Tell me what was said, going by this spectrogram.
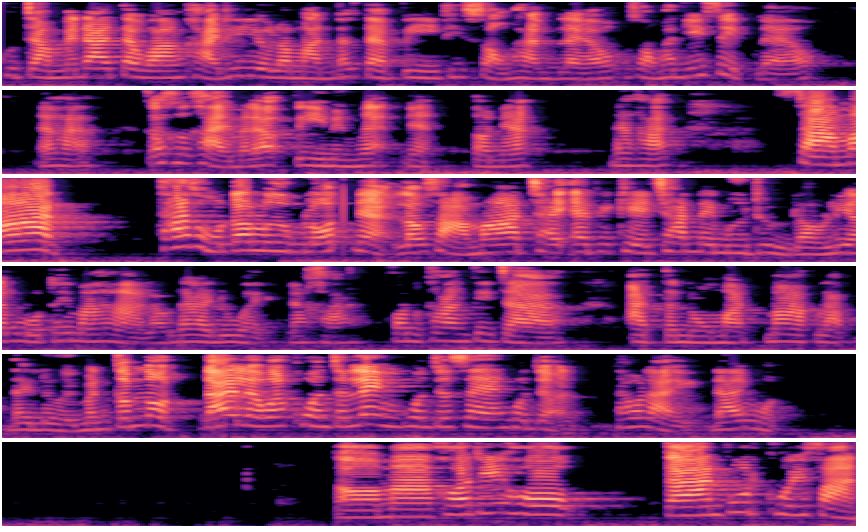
คุณจำไม่ได้แต่วางขายที่เยอรมันตั้งแต่ปีที่ 2000 แล้ว 2020 แล้วนะคะ ก็คือขายมาแล้วปีหนึ่งแหละเนี่ยตอนนี้นะคะ สามารถถ้าสมมติเราลืมรถเนี่ยเราสามารถใช้แอปพลิเคชันในมือถือเราเรียกรถให้มาหาเราได้ด้วยนะคะ ค่อนข้างที่จะอัตโนมัติมากหลับได้เลย มันกำหนดได้เลยว่าควรจะเร่งควรจะแซงควรจะเท่าไหร่ได้หมด ต่อมาข้อที่ 6 การพูดคุยผ่าน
